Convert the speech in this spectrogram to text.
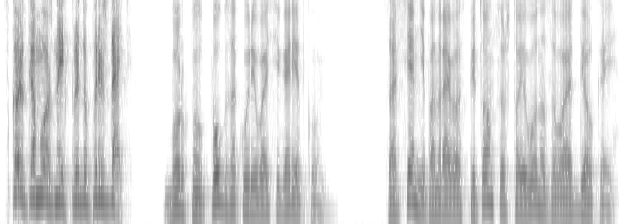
сколько можно их предупреждать?» буркнул Пук, закуривая сигаретку. Совсем не понравилось питомцу, что его называют белкой.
